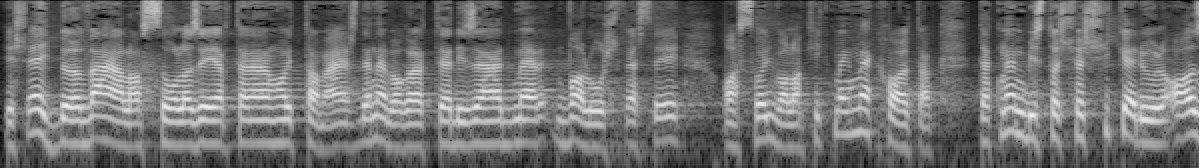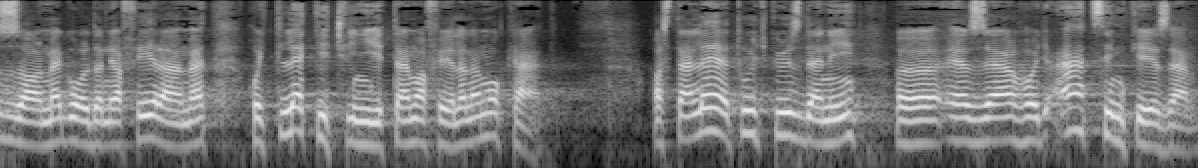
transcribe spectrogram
És egyből válaszol az értelem, hogy Tamás, de ne bagatellizáld, mert valós veszély az, hogy valakik meg meghaltak. Tehát nem biztos, hogy sikerül azzal megoldani a félelmet, hogy lekicsinyítem a félelem okát. Aztán lehet úgy küzdeni ezzel, hogy átcímkézem.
